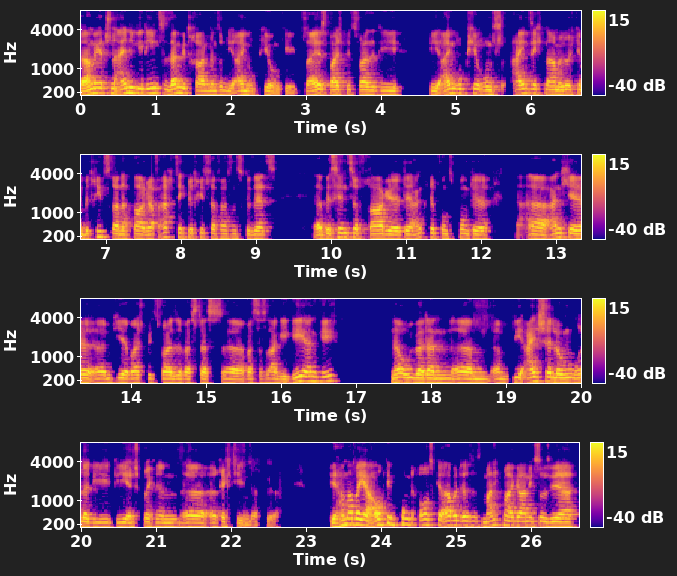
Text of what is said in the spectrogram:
da haben wir jetzt schon einige Ideen zusammengetragen, wenn es um die Eingruppierung geht. Sei es beispielsweise die, die Eingruppierungseinsichtnahme durch den Betriebsrat nach 80 Betriebsverfassungsgesetz äh, bis hin zur Frage der Anknüpfungspunkte. Äh, Antje äh, hier beispielsweise, was das, äh, was das AGG angeht ne, über dann ähm, ähm, die Einstellungen oder die, die entsprechenden äh, Richtlinien dafür. Wir haben aber ja auch den Punkt rausgearbeitet, dass es manchmal gar nicht so sehr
